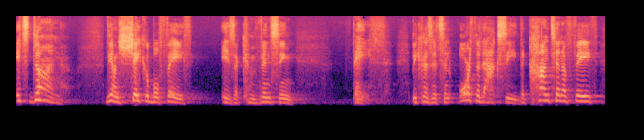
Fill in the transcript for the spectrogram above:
It's done. The unshakable faith is a convincing faith because it's an orthodoxy, the content of faith.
